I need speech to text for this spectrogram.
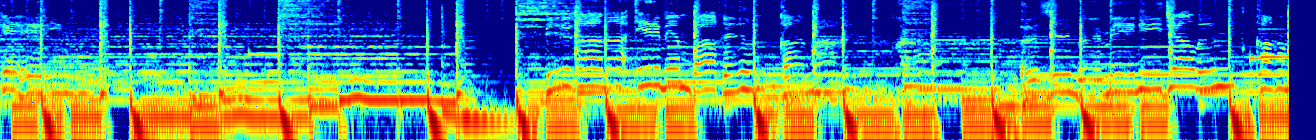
жарокерим бир гана эрмен багынткан өзүңө мени жалынткан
